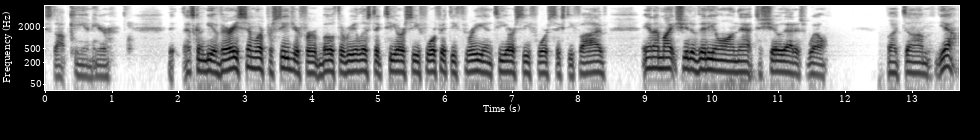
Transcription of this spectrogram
stop keying here. That's going to be a very similar procedure for both the realistic TRC 453 and TRC 465. And I might shoot a video on that to show that as well. But um, yeah,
